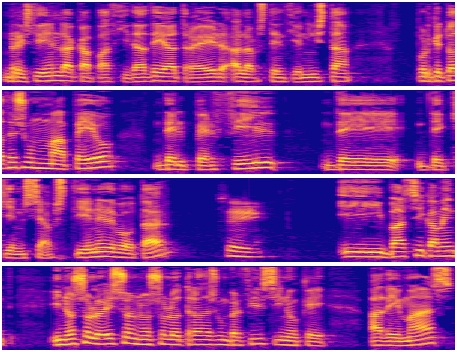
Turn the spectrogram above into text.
reside en la capacidad de atraer al abstencionista, porque tú haces un mapeo del perfil de, de quien se abstiene de votar. Sí. Y básicamente, y no solo eso, no solo trazas un perfil, sino que además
